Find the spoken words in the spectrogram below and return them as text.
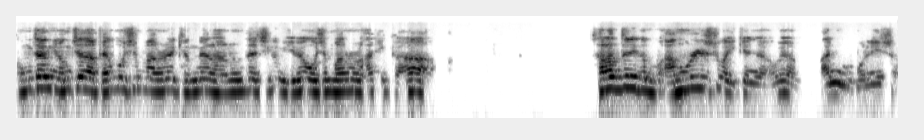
공장 용제가 150만 원에 경매를 하는데 지금 250만 원을 하니까 사람들이 그안 몰릴 수가 있겠냐고요. 많이 몰리죠.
